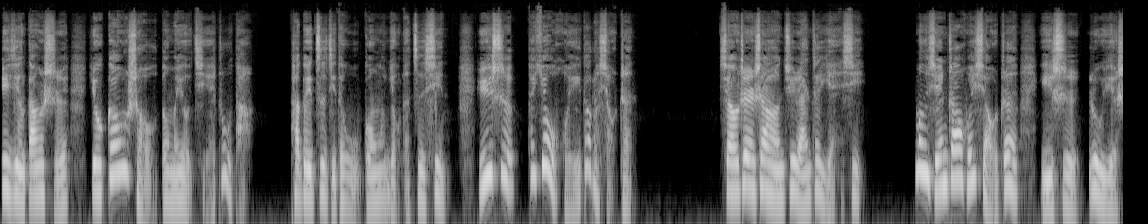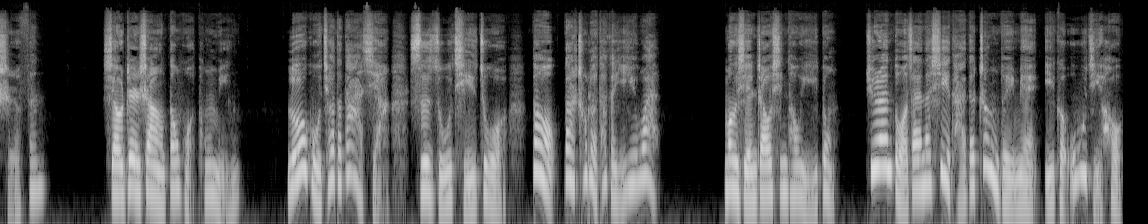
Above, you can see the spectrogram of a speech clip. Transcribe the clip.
毕竟当时有高手都没有截住他，他对自己的武功有了自信。于是他又回到了小镇。小镇上居然在演戏。孟贤召回小镇已是入夜时分，小镇上灯火通明。锣鼓敲得大响，丝足齐作，倒大出了他的意外。孟贤昭心头一动，居然躲在那戏台的正对面一个屋脊后，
